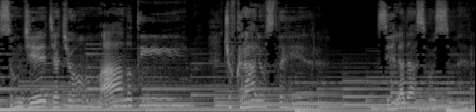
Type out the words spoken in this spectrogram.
Som dieťaťom, áno tým, čo v kráľovstve hier si hľadá svoj smer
